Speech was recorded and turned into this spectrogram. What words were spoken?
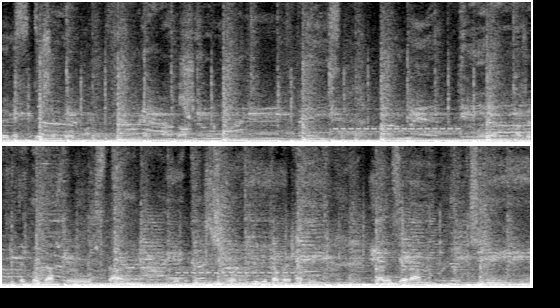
Ένα υπάρχει δεν έχει πέσει ακόμα. Ωραία. Μαζευτείτε κοντά στο σκάφο. Και το πείτε συγγνώμη, πήγε τα βένα του. Καλύτερα. Πήγε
